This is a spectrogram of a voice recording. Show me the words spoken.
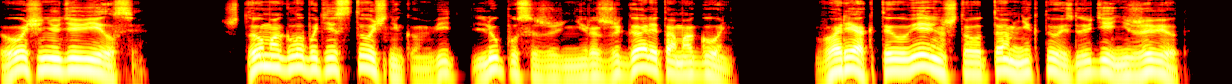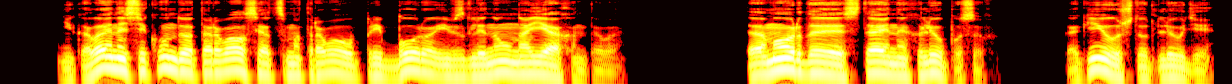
то очень удивился. Что могло быть источником, ведь люпусы же не разжигали там огонь. «Варяг, ты уверен, что там никто из людей не живет?» Николай на секунду оторвался от смотрового прибора и взглянул на Яхонтова. Там орды стайных люпусов. Какие уж тут люди.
